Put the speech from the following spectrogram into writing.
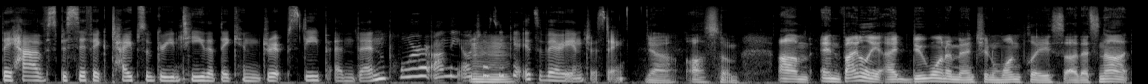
they have specific types of green tea that they can drip, steep, and then pour on the ochazuke. Mm-hmm. It's very interesting. Yeah, awesome. Um, and finally, I do want to mention one place uh, that's not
